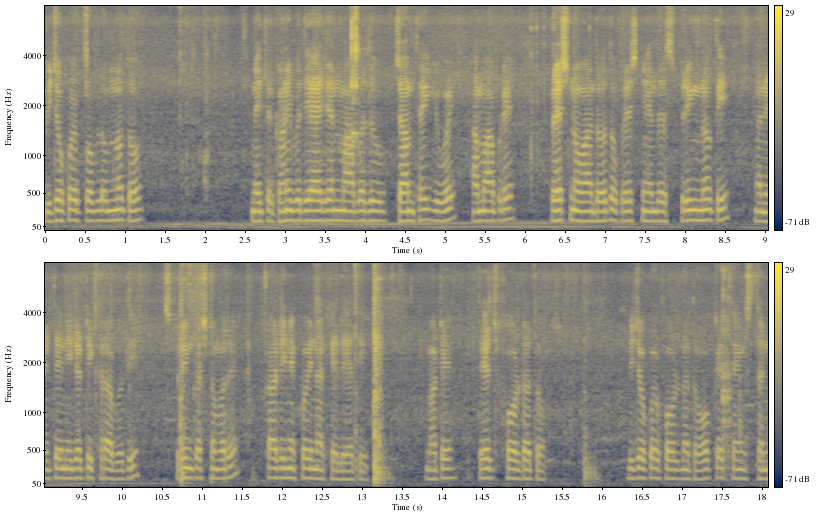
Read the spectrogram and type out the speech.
બીજો કોઈ પ્રોબ્લેમ નહોતો. નહીંતર ઘણી બધી આયરનમાં આ બધું જામ થઈ ગયું હોય. આમાં આપણે પ્રેસનો વાંધો હતો. પ્રેસની અંદર સ્પ્રિંગ નહોતી અને તેની ડટી ખરાબ હતી. સ્પ્રિંગ કસ્ટમરે કાઢીને ખોઈ નાખેલી હતી. માટે તે જ ફોલ્ટ હતો. બીજો કોઈ ફોલ્ટ નહોતો. ઓકે થેન્ક્સ ધન્યવાદ.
